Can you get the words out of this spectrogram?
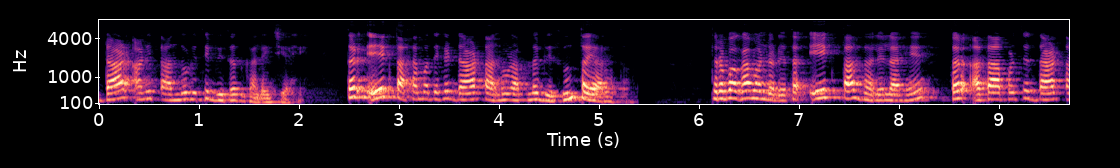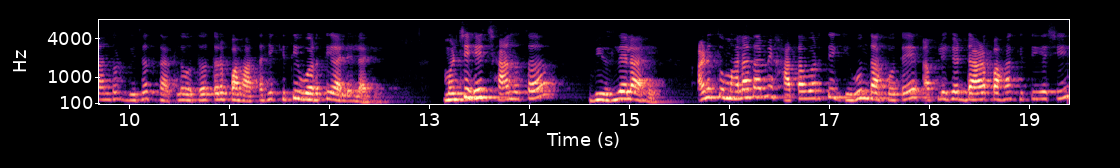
डाळ आणि तांदूळ इथे भिजत घालायची आहे. तर एक तासामध्ये हे डाळ तांदूळ आपलं भिजून तयार होतं. तर बघा मंडळी आता एक तास झालेला आहे. तर आता आपण ते डाळ तांदूळ भिजत घातलं होतं तर पहा आता हे किती वरती आलेलं आहे. म्हणजे हे छान असं भिजलेलं आहे. आणि तुम्हाला आता मी हातावरती घेऊन दाखवते. आपली हे डाळ पहा किती अशी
